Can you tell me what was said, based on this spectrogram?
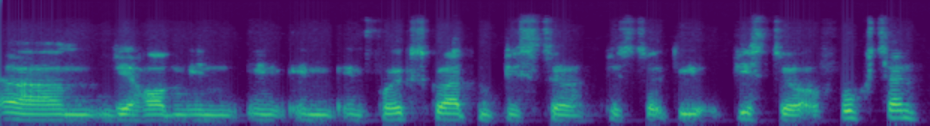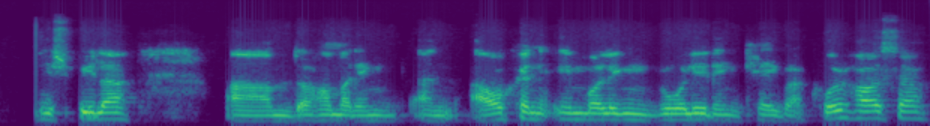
Ähm, wir haben in, in, im Volksgarten bis zu, bis, zu, die, bis zu 15 die Spieler. Ähm, da haben wir den, einen, auch einen ehemaligen Goalie, den Gregor Kohlhauser,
